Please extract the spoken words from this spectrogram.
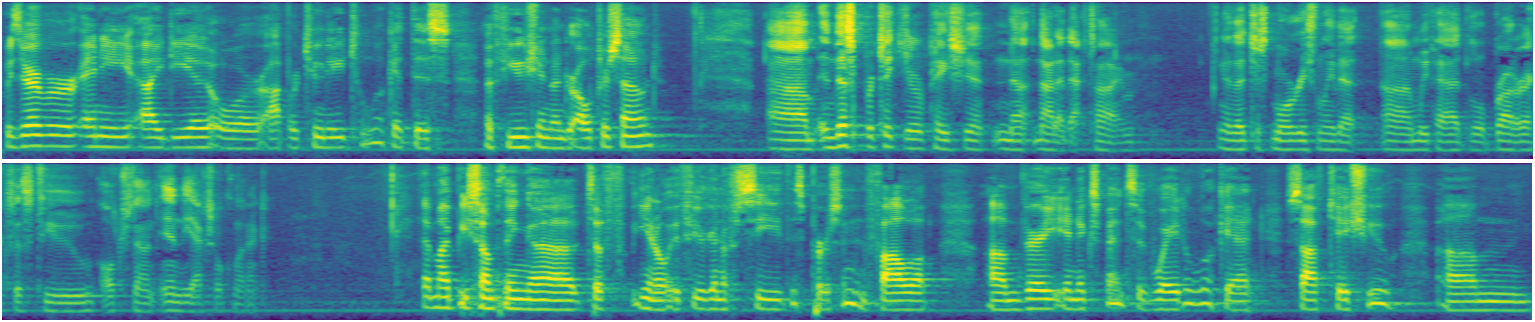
was there ever any idea or opportunity to look at this effusion under ultrasound? Um, in this particular patient, not, not at that time. You know, that just more recently that um, we've had a little broader access to ultrasound in the actual clinic. That might be something uh, to, you know, if you're going to see this person in follow up, um, very inexpensive way to look at soft tissue, um,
